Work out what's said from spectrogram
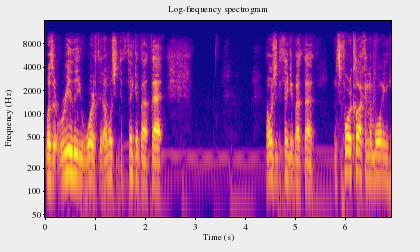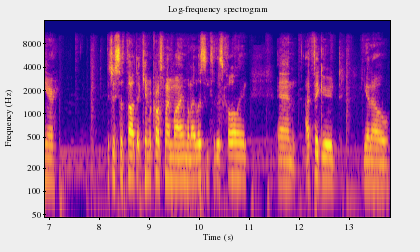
was it really worth it? I want you to think about that. I want you to think about that. It's four o'clock in the morning here. It's just a thought that came across my mind when I listened to this call in, and I figured, you know,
